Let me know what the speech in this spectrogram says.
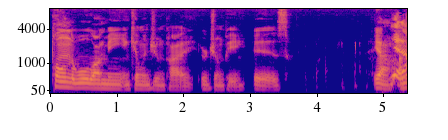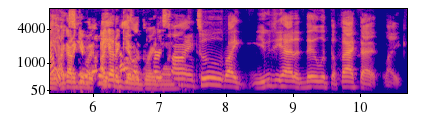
pulling the wool on me and killing Junpei or Junpei is yeah, yeah I, mean, I gotta give it. I, mean, I gotta give like it a great first one. time too. Like Yuji had to deal with the fact that like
